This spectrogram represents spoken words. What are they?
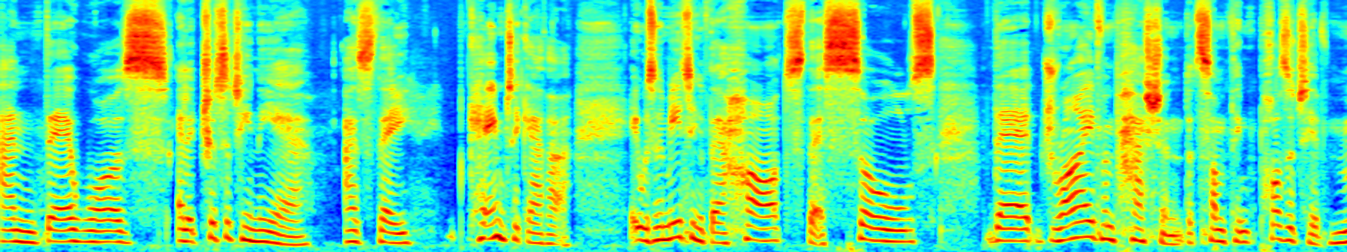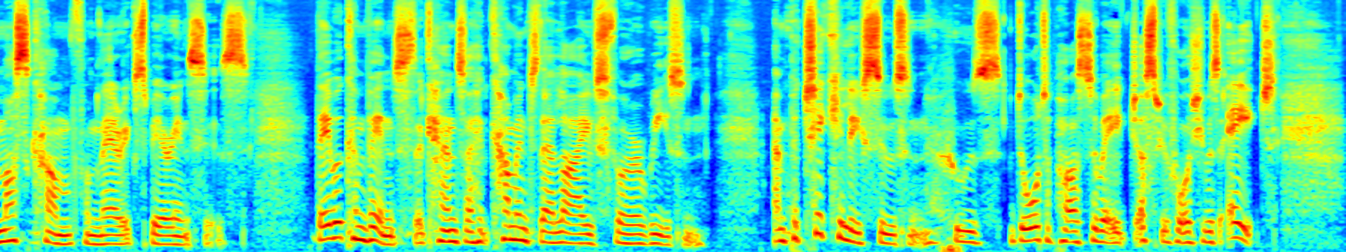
and there was electricity in the air as they came together. It was a meeting of their hearts, their souls, their drive and passion that something positive must come from their experiences. They were convinced that cancer had come into their lives for a reason. And particularly Susan, whose daughter passed away just before she was eight.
